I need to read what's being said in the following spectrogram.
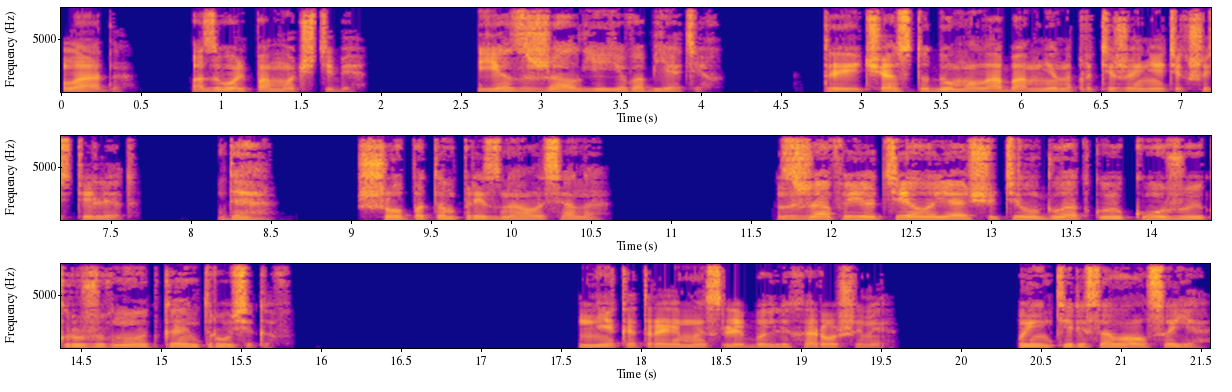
«Ладно, позволь помочь тебе». Я сжал ее в объятиях. «Ты часто думала обо мне на протяжении этих шести лет?» «Да», — шепотом призналась она. Сжав ее тело, я ощутил гладкую кожу и кружевную ткань трусиков. Некоторые мысли были хорошими. Поинтересовался я.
